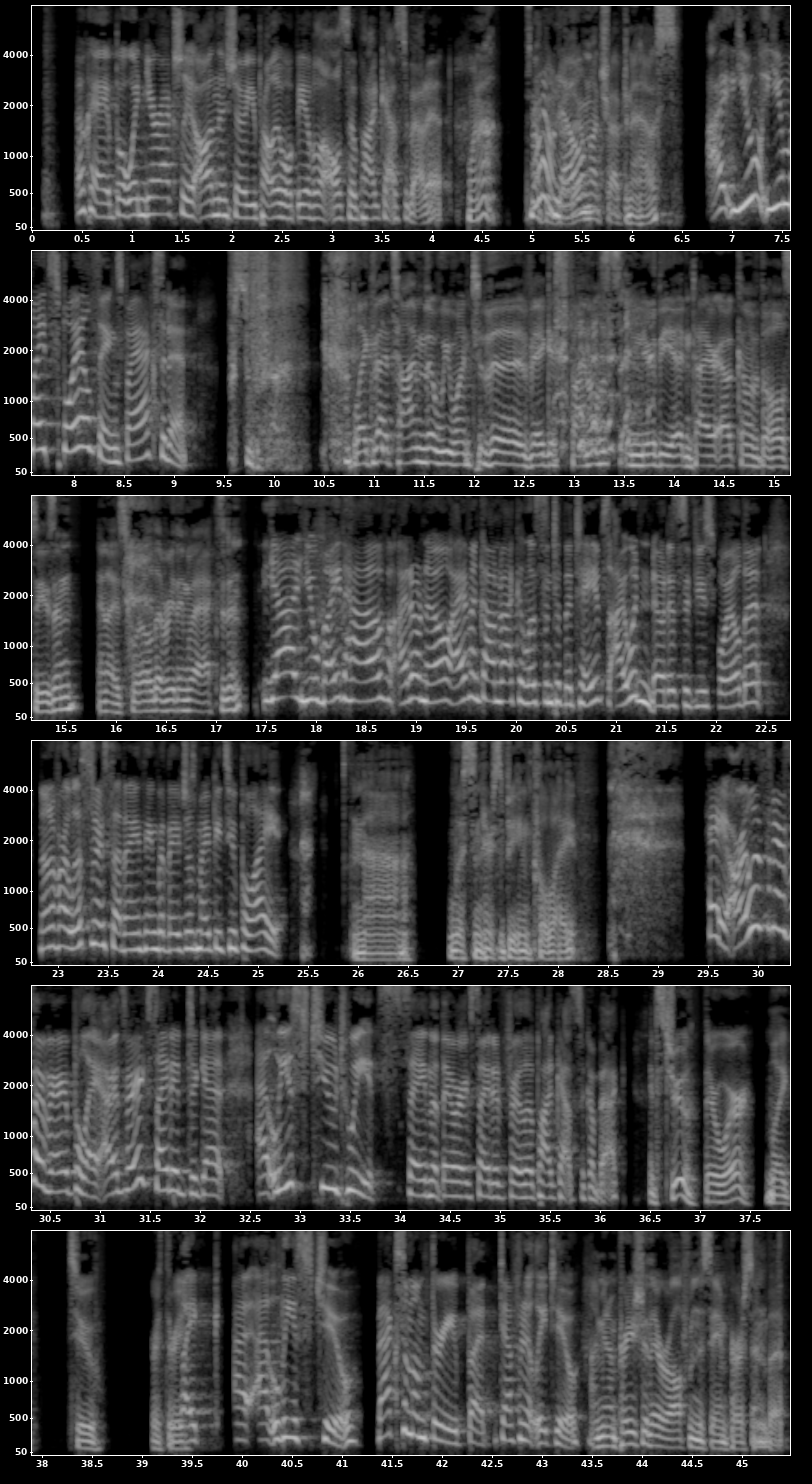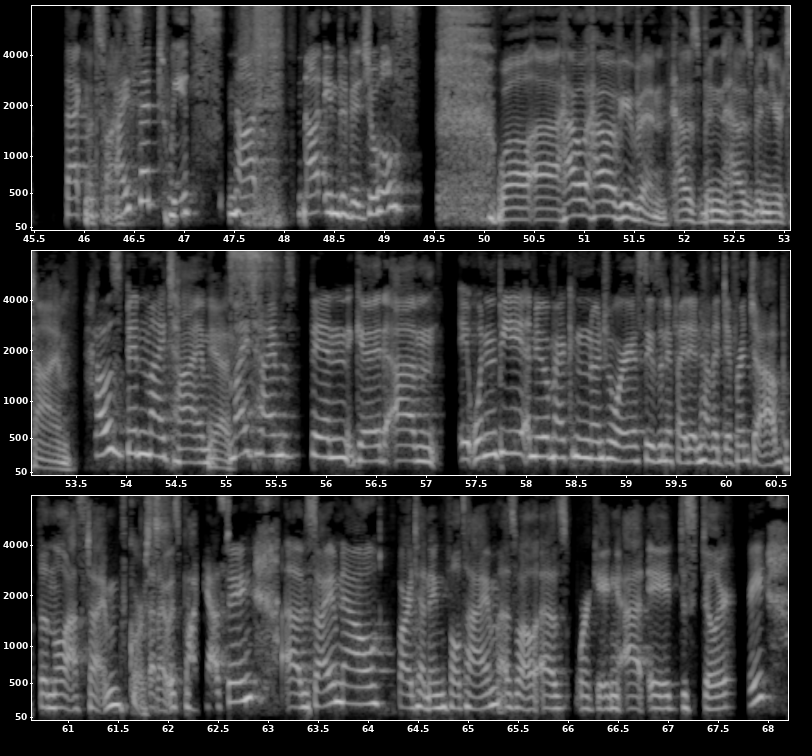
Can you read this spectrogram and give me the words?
Okay. But when you're actually on the show, you probably won't be able to also podcast about it. Why not? I don't know. I'm not trapped in a house. I, you, you might spoil things by accident. like that time that we went to the Vegas finals and knew the entire outcome of the whole season and I spoiled everything by accident. Yeah, you might have. I don't know. I haven't gone back and listened to the tapes. I wouldn't notice if you spoiled it. None of our listeners said anything, but they just might be too polite. Nah, listeners being polite. Hey, our listeners are very polite. I was very excited to get at least two tweets saying that they were excited for the podcast to come back. It's true. There were like two or three. Like at, at least two, maximum three, but definitely two. I mean, I'm pretty sure they were all from the same person, but That That's fine. I said tweets, not not individuals. well, uh, how how have you been? How's been how's been your time? How's been my time? Yes. My time's been good. Um, it wouldn't be a new American Ninja Warrior season if I didn't have a different job than the last time of course. that I was podcasting. Um, so I am now bartending full time as well as working at a distillery.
